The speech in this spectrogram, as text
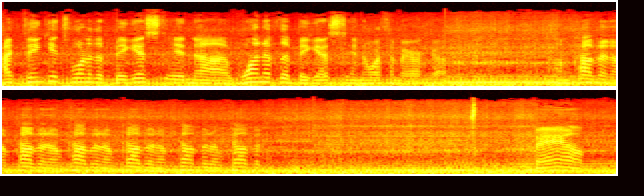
I think it's one of the biggest in uh, one of the biggest in North America. I'm coming, I'm coming, I'm coming, I'm coming, I'm coming, I'm coming. Bam.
